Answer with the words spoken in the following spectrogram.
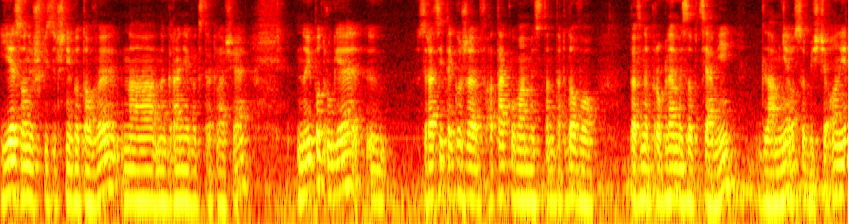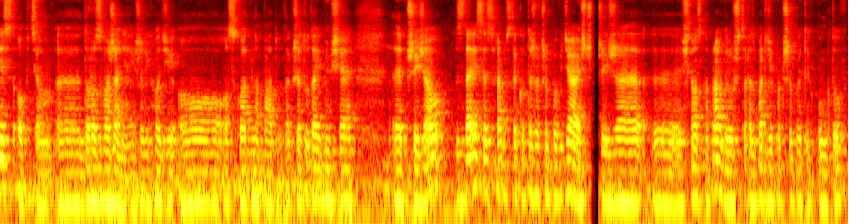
jest on już fizycznie gotowy na nagranie w Ekstraklasie. No i po drugie, y, z racji tego, że w ataku mamy standardowo pewne problemy z opcjami, dla mnie osobiście on jest opcją y, do rozważenia, jeżeli chodzi o, o skład napadu. Także tutaj bym się y, przyjrzał. Zdaję sobie sprawę z tego też, o czym powiedziałeś, czyli że Śląsk naprawdę już coraz bardziej potrzebuje tych punktów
